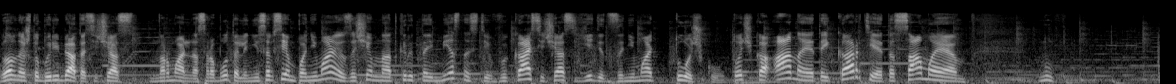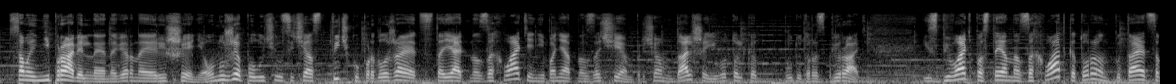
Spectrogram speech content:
Главное, чтобы ребята сейчас нормально сработали. Не совсем понимаю, зачем на открытой местности ВК сейчас едет занимать точку. Точка А на этой карте это самое, ну, самое неправильное, наверное, решение. Он уже получил сейчас тычку, продолжает стоять на захвате, непонятно зачем. Причем дальше его только будут разбирать. Избивать постоянно захват, который он пытается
